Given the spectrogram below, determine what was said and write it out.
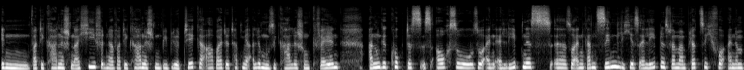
im Vatikanischen Archiv, in der Vatikanischen Bibliothek gearbeitet, habe mir alle musikalischen Quellen angeguckt. Das ist auch so, so ein Erlebnis, äh, so ein ganz sinnliches Erlebnis, wenn man plötzlich vor einem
